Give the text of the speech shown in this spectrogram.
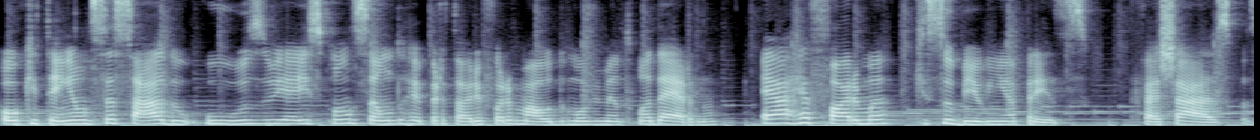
ou que tenham cessado o uso e a expansão do repertório formal do movimento moderno. É a reforma que subiu em apreço. Fecha aspas.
